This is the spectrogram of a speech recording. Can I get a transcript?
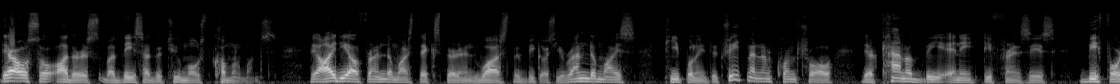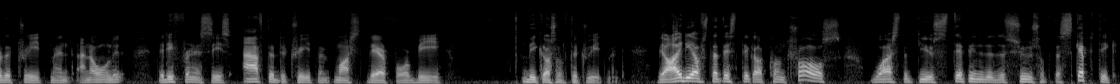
There are also others but these are the two most common ones. The idea of randomized experiment was that because you randomize people into treatment and control, there cannot be any differences before the treatment and only the differences after the treatment must therefore be because of the treatment. The idea of statistical controls was that you step into the shoes of the skeptic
